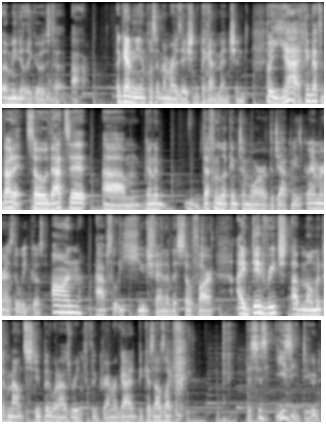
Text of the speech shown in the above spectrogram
immediately goes to ah. Again, the implicit memorization thing I mentioned. But yeah, I think that's about it. So that's it. Um, gonna definitely look into more of the Japanese grammar as the week goes on. Absolutely huge fan of this so far. I did reach a moment of Mount Stupid when I was reading through the grammar guide because I was like, this is easy, dude.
